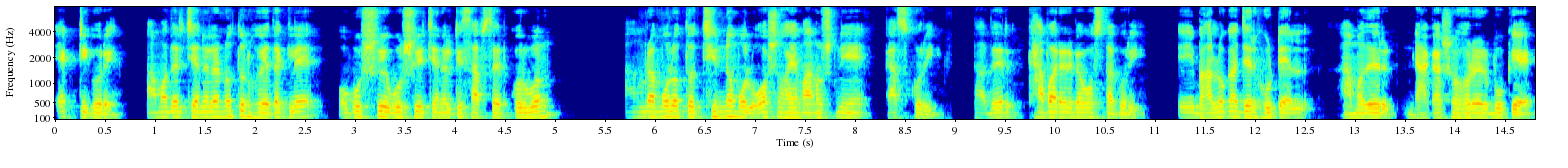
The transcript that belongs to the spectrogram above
একটি করে। আমাদের চ্যানেলে নতুন হয়ে থাকলে অবশ্যই অবশ্যই চ্যানেলটি সাবস্ক্রাইব করুন। আমরা মূলত ছিন্নমূল অসহায় মানুষ নিয়ে কাজ করি, তাদের খাবারের ব্যবস্থা করি। এই ভালো কাজের হোটেল আমাদের ঢাকা শহরের বুকে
